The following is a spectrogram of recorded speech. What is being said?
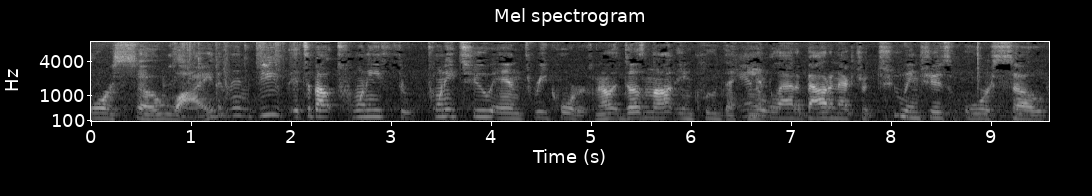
or so wide. And then deep, it's about 20 22 and three quarters. Now it does not include the handle. And it will add about an extra two inches or so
